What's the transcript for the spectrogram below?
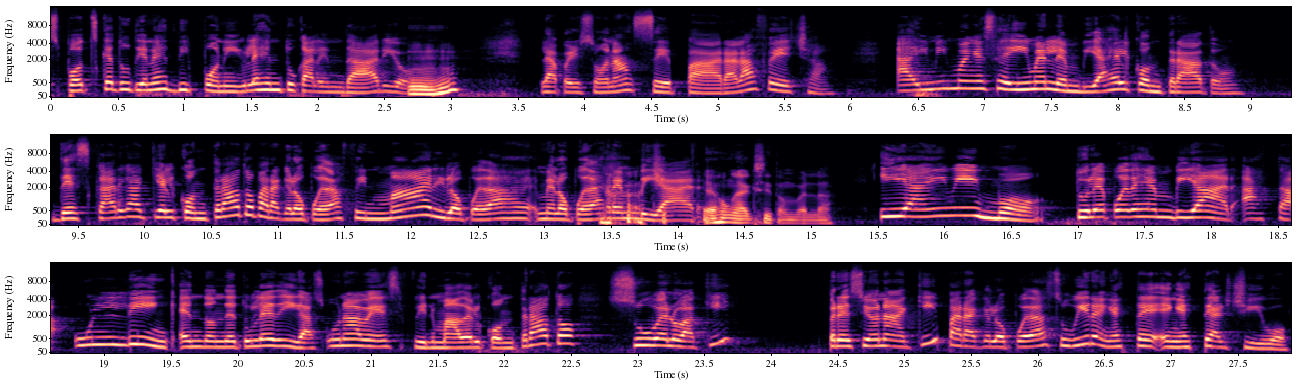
spots que tú tienes disponibles en tu calendario. La persona separa la fecha. Ahí mismo en ese email le envías el contrato. Descarga aquí el contrato para que lo puedas firmar y lo puedas, me lo puedas reenviar. Es un éxito, en verdad. y ahí mismo tú le puedes enviar hasta un link en donde tú le digas, una vez firmado el contrato, súbelo aquí. Presiona aquí para que lo puedas subir en este, en este archivo.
